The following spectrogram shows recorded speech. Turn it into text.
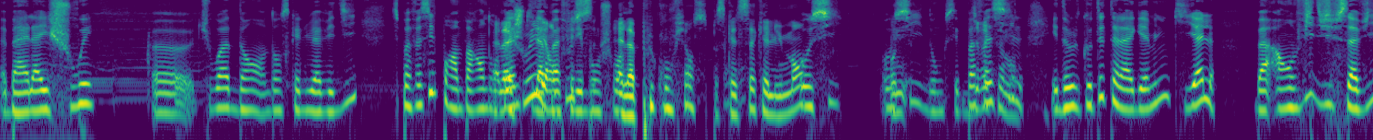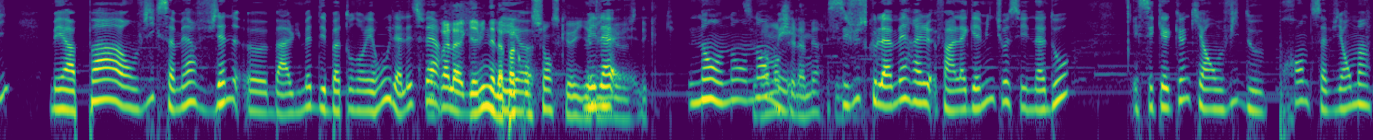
eh ben, elle a échoué. euh, tu vois, dans, dans ce qu'elle lui avait dit, c'est pas facile pour un parent de Elle a reconnaître joué qu'il et a en pas fait les bons choix. Elle a plus confiance parce qu'elle sait qu'elle lui ment. Aussi, aussi, donc c'est pas facile. Et de l'autre côté, t'as la gamine qui, elle, bah, a envie de vivre sa vie, mais a pas envie que sa mère vienne euh, bah, lui mettre des bâtons dans les roues, il la laisse faire. Après, la gamine, elle a Et, pas euh, conscience qu'il y a la- eu euh, ce déclic. Non, non, non, mais chez la mère. qui- c'est juste que la mère, elle, enfin la gamine, tu vois, c'est une ado, et c'est quelqu'un qui a envie de prendre sa vie en main.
